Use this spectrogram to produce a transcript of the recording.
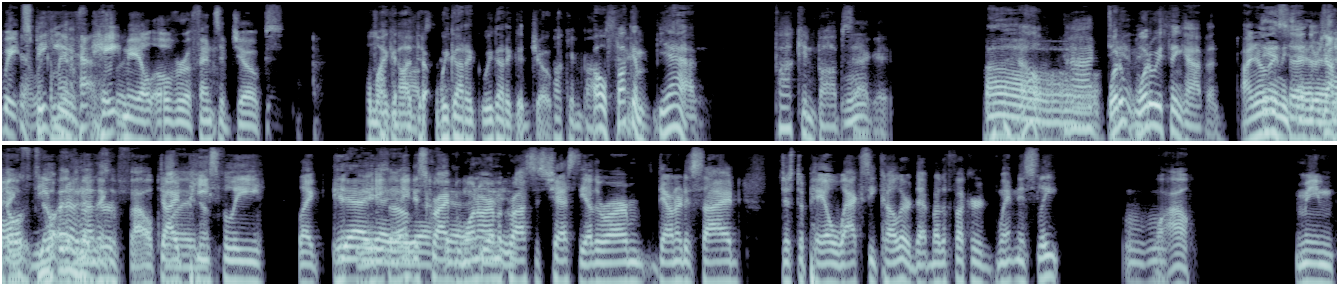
Wait, Yeah, speaking man of has, hate but- mail over offensive jokes, Oh my Fucking god, Bob there- we got a we got a good joke. fucking Bob. Oh Saget. fucking yeah! fucking Bob Hmm? Saget. Oh, God What do, what do we think happened? I know Danny they said there's Tanner. no, Dives deep no into evidence of foul play. died peacefully. Like his, Yeah, they, yeah, they yeah, described yeah, one yeah, arm yeah. across his chest, the other arm down at his side, just a pale waxy color. That motherfucker went in his sleep. Mhm. Wow, I mean,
